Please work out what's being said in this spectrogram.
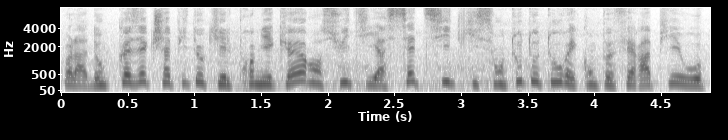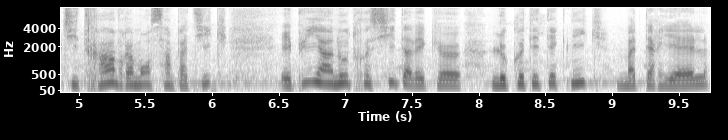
Voilà, donc COSEC Chapiteau qui est le premier cœur. Ensuite, il y a sept sites qui sont tout autour et qu'on peut faire à pied ou au petit train, vraiment sympathique. Et puis il y a un autre site avec euh, le côté technique, matériel,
